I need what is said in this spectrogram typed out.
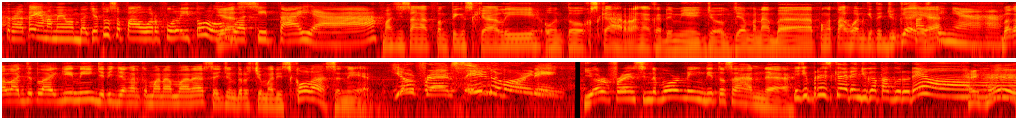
Ternyata yang namanya membaca tuh sepowerful itu loh Yes. buat kita ya. Masih sangat penting sekali untuk sekarang Akademi Jogja menambah pengetahuan kita juga ya. Pastinya. Bakal lanjut lagi nih, jadi jangan ke mana-mana, stay tune terus cuma di Sekolah Senin. Your friends in the morning. Your friends in the morning di Tosahanda. Cici Priska dan juga Pak Guru Deon. Hey, hey.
